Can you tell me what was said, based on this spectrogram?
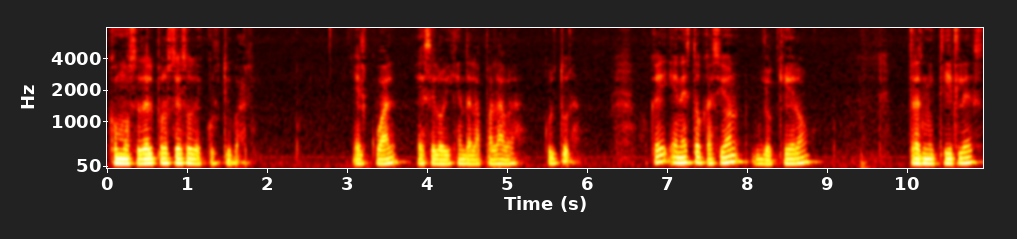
como se da el proceso de cultivar, el cual es el origen de la palabra cultura. En esta ocasión yo quiero transmitirles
